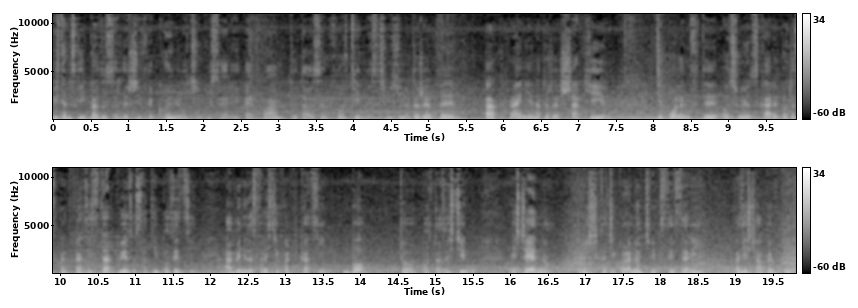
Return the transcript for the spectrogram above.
Witam wszystkich bardzo serdecznie w kolejnym odcinku serii F1 2014. Jesteśmy dzisiaj na torze w Bahrajnie, na torze Shahir, gdzie Polak niestety otrzymując kary podczas kwalifikacji startuje z ostatniej pozycji, a wy nie dostaliście kwalifikacji, bo to podczas wyścigu. Jeszcze jedno, jeżeli chcecie kolejny odcinek z tej serii, 20 łapek w górę.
